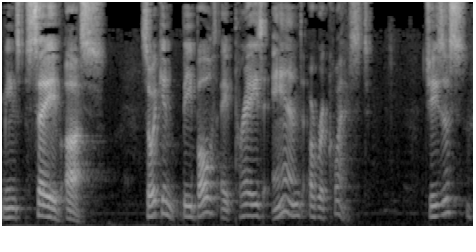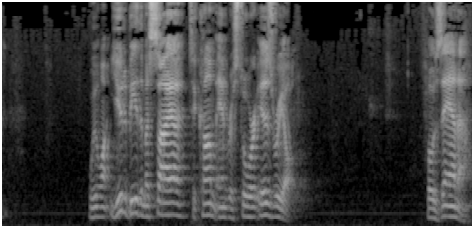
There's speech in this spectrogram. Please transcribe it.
means save us. So it can be both a praise and a request. Jesus, we want you to be the Messiah to come and restore Israel. Hosanna.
